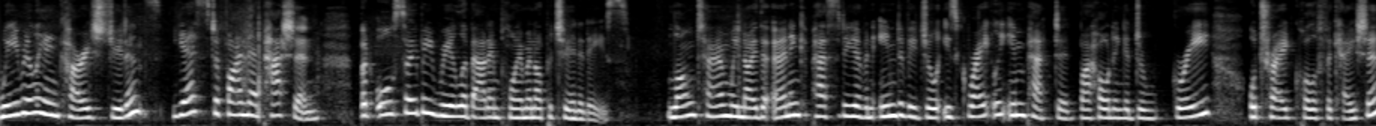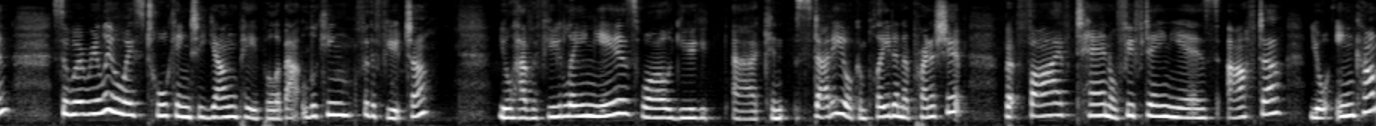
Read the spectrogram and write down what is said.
We really encourage students, yes, to find their passion, but also be real about employment opportunities. Long term, we know the earning capacity of an individual is greatly impacted by holding a degree or trade qualification. So, we're really always talking to young people about looking for the future. You'll have a few lean years while you uh, can study or complete an apprenticeship, but 5, 10, or 15 years after, your income,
